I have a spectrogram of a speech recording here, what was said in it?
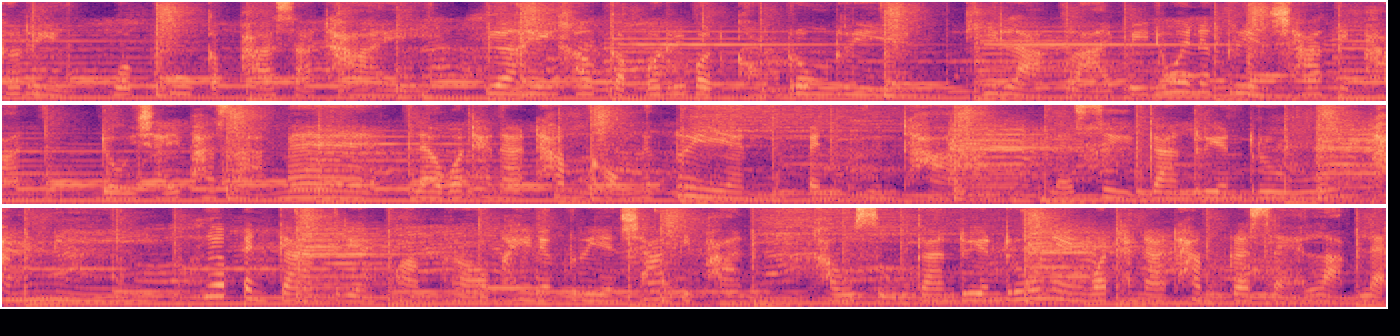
กะเหรี่ยงควบคู่กับภาษาไทย เพื่อให้เข้ากับบริบทของโรงเรียนที่หลากหลายไปด้วยนักเรียนชาติพันธุ์ โดยใช้ภาษาแม่ และวัฒนธรรมของนักเรียนเป็นพื้นฐาน และสื่อการเรียนรู้ ทั้งนี้เพื่อเป็นการเตรียมความพร้อมให้นักเรียนชาติพันธุ์ เข้าสู่การเรียนรู้ในวัฒนธรรมกระแสหลักและ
